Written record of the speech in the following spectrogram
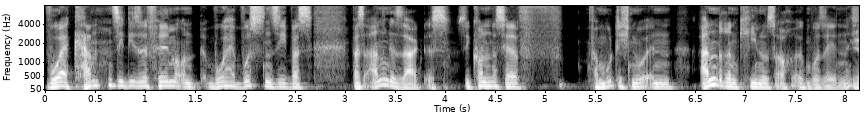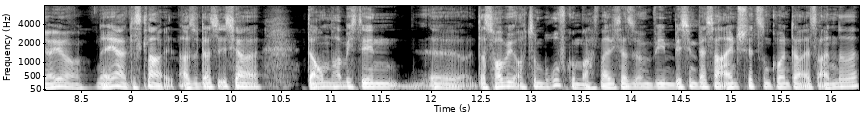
woher kannten Sie diese Filme und woher wussten Sie, was, was angesagt ist? Sie konnten das ja vermutlich nur in anderen Kinos auch irgendwo sehen, nicht? Ja, ja, naja, das ist klar. Also das ist ja darum habe ich den äh, das Hobby auch zum Beruf gemacht, weil ich das irgendwie ein bisschen besser einschätzen konnte als andere.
